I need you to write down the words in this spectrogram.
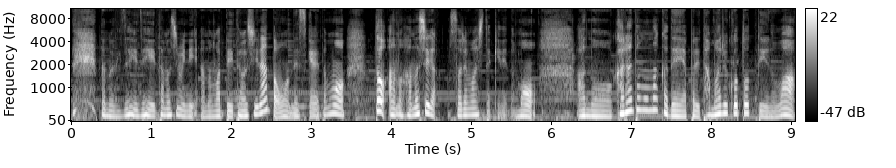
なので、ぜひぜひ楽しみにあの待っていてほしいなと思うんですけれども、と、あの話がそれましたけれども、あの、体の中でやっぱり溜まることっていうのは、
